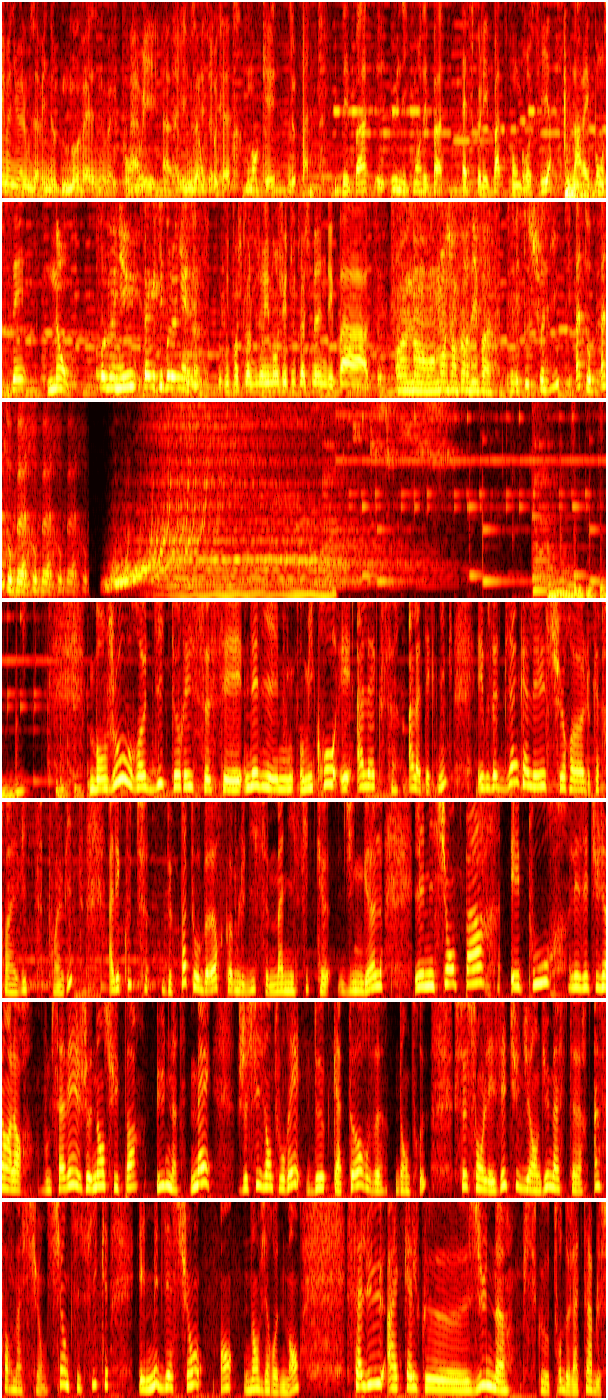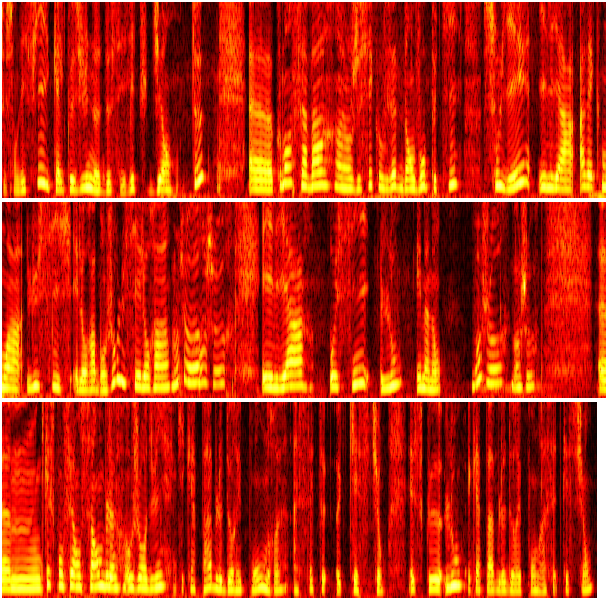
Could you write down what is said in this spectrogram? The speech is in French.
Emmanuel, vous avez une mauvaise nouvelle pour Ah nous. oui, Euh, ah oui, nous allons peut-être manquer de pâtes. Des pâtes et uniquement des pâtes. Est-ce que les pâtes font grossir La réponse est non. Au menu, spaghetti bolognaise. Écoute Pascal, vous allez manger toute la semaine des pâtes. Oh non, on mange encore des pâtes. Vous avez tous choisi les pâtes au, pâtes au beurre. Bonjour, auditeurice, c'est Nelly au micro et Alex à la technique. Et vous êtes bien calés sur euh, le 88.8 à l'écoute de Pâte au beurre, comme le dit ce magnifique jingle. L'émission par et pour les étudiants. Alors, vous le savez, je n'en suis pas une, mais je suis entourée de 14 d'entre eux. Ce sont les étudiants du master information scientifique et médiation en environnement. Salut à quelques-unes, puisque autour de la table ce sont des filles, quelques-unes de ces étudiants d'eux. Euh, comment ça va? Alors, Je sais que vous êtes dans vos petits souliers. Il y a avec moi Lucie et Laura. Bonjour Lucie et Laura. Bonjour. Bonjour. Et il y a aussi Lou et Manon. Bonjour. Bonjour. Euh, Qu'est-ce qu'on fait ensemble aujourd'hui qui est capable de répondre à cette euh, question? Est-ce que Lou est capable de répondre à cette question?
